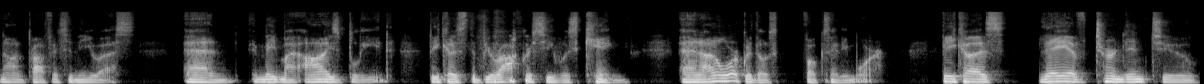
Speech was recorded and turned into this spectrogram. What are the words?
nonprofits in the US, and it made my eyes bleed because the bureaucracy was king. And I don't work with those folks anymore because they have turned into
